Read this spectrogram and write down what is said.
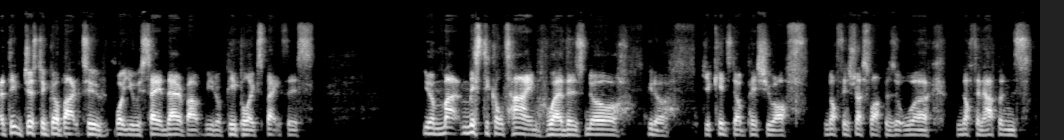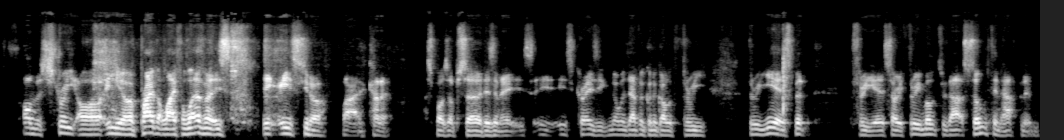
I think just to go back to what you were saying there about, you know, people expect this you know, ma- mystical time where there's no, you know, your kids don't piss you off, nothing stressful happens at work, nothing happens on the street or in your private life or whatever is it is you know kind of I suppose absurd, isn't it? It's it's crazy. No one's ever going to go three three years, but three years, sorry, three months without something happening.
